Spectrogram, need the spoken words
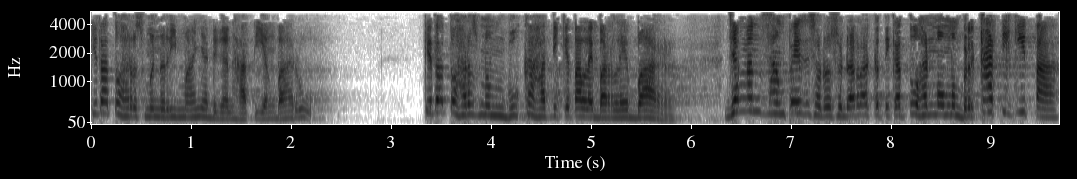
kita tuh harus menerimanya dengan hati yang baru. Kita tuh harus membuka hati kita lebar-lebar. Jangan sampai saudara-saudara ketika Tuhan mau memberkati kita,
